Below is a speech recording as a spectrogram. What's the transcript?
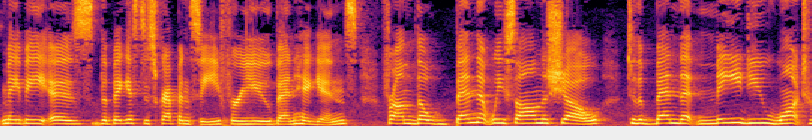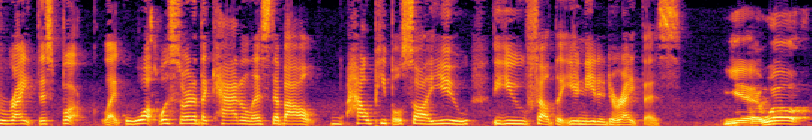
maybe is the biggest discrepancy for you, Ben Higgins, from the Ben that we saw on the show to the Ben that made you want to write this book? Like, what was sort of the catalyst about how people saw you that you felt that you needed to write this? Yeah, well,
